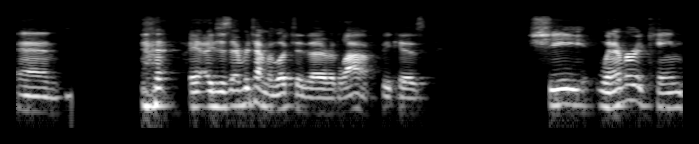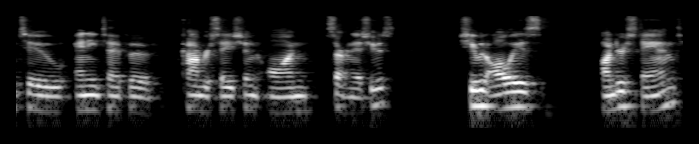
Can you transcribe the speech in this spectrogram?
And I, I just, every time I looked at it, I would laugh because she whenever it came to any type of conversation on certain issues she would always understand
